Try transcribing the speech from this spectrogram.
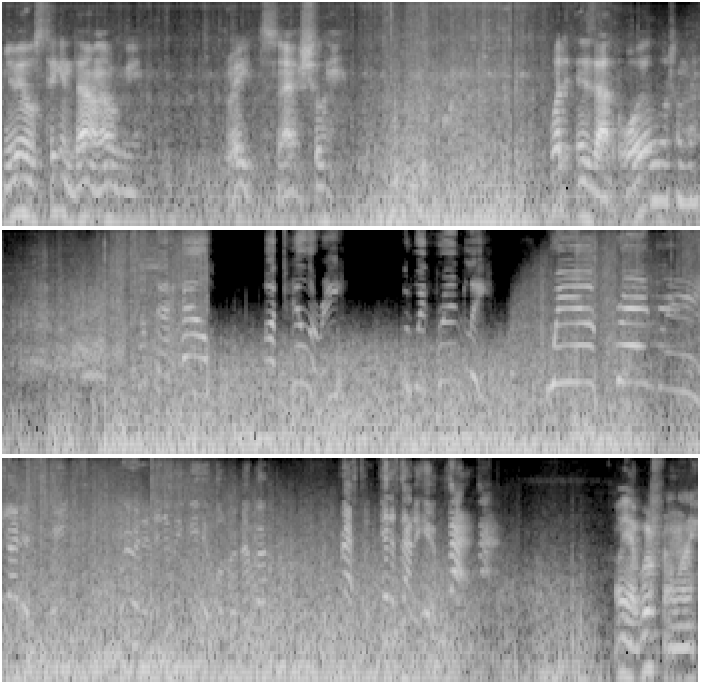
Maybe I was taken down. That would be great, actually. What is that? Oil or something? What the hell? Artillery? But we're friendly. We're friendly! Shut it, sweet. We're in an enemy vehicle, remember? Preston, get us out of here, fast! Oh yeah, we're friendly.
